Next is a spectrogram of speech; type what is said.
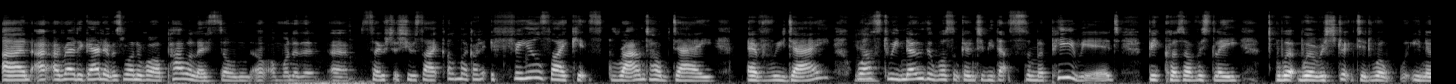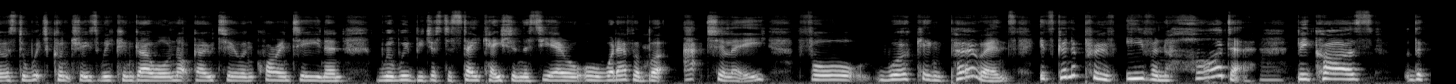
And I, I read again, it was one of our power lists on on one of the uh, social. She was like, "Oh my god, it feels like it's Groundhog Day every day." Whilst we know there wasn't going to be that summer period because obviously we're, we're restricted. Well, you know, as to which countries we can go or not go to, and quarantine, and will we be just a staycation this year or, or whatever? But actually, for working parents, it's going to prove even harder mm. because the,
